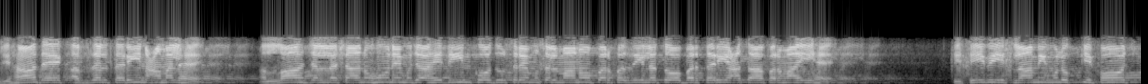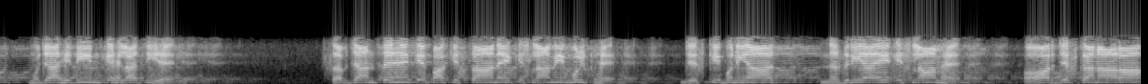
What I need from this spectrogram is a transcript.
جہاد ایک افضل ترین عمل ہے۔ اللہ جل شاہ نے مجاہدین کو دوسرے مسلمانوں پر فضیلت و برتری عطا فرمائی ہے۔ کسی بھی اسلامی ملک کی فوج مجاہدین کہلاتی ہے۔ سب جانتے ہیں کہ پاکستان ایک اسلامی ملک ہے، جس کی بنیاد نظریہ اسلام ہے اور جس کا نعرہ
